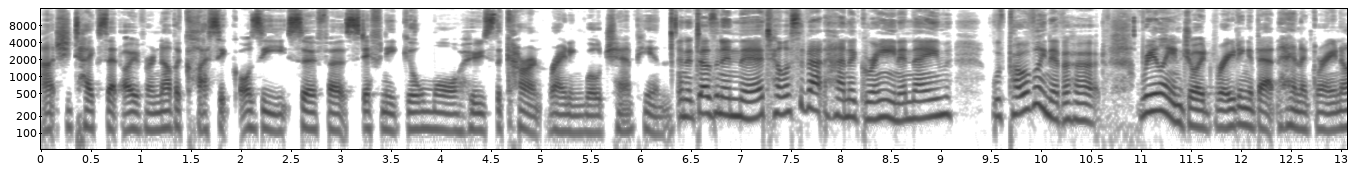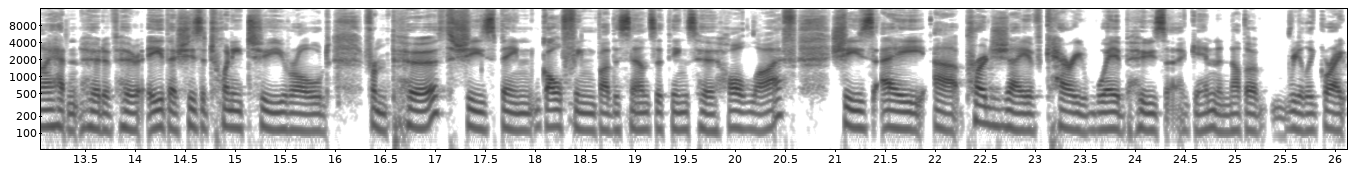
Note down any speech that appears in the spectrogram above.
Uh, she takes that over another classic Aussie surfer, Stephanie Gilmore, who's the current reigning world champion. And it doesn't end there. Tell us about Hannah Green, a name we've probably never heard. Really enjoyed reading about Hannah Green. I hadn't heard of her either. She's a 22 year old from Perth. She's been golfing by the sounds of things her whole life. She's a uh, protege of Karrie Webb, who's again another really great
